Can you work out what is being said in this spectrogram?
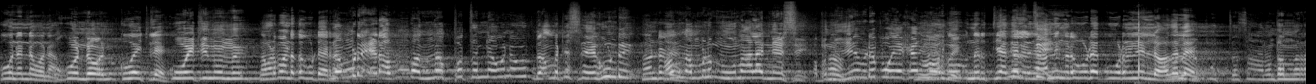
കൂനന്റെ മോനാ. കുവൈറ്റിലെ. കുവൈറ്റിൽ നിന്ന്. നമ്മുടെ പണ്ടത്തെ കൂട്ടുകാരൻ നമ്മുടെ എടാ അവൻ വന്നപ്പോ തന്നെ അവൻ അവൻ മറ്റേ സ്നേഹമുണ്ട്. ഉണ്ടല്ലേ? അവൻ നമ്മൾ മൂന്നാൾ അന്വേഷിച്ച് അപ്പൊ നീ എവിടെ പോയേക്കാൻ നിർത്തിയാക്കല്ലേ ഞാൻ നിങ്ങളുടെ കൂടെ കൂടണില്ലല്ലോ അതല്ലേ? പുത്ത സാധനം തന്നറ.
